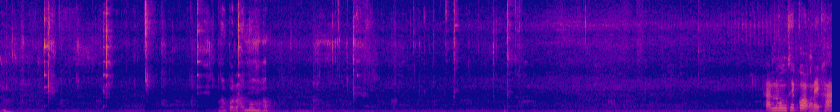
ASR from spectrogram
อืมน้ำปลาร้านุ่มครับ หันมึงใส่กล่องเลยค่ะ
